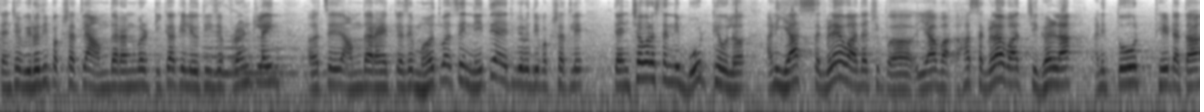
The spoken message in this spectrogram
त्यांच्या विरोधी पक्षातल्या आमदारांवर टीका केली होती. जे फ्रंटलाईन चे आमदार आहेत किंवा जे महत्त्वाचे नेते आहेत विरोधी पक्षातले त्यांच्यावरच त्यांनी बोट ठेवलं आणि या सगळ्या वादाची या वा हा सगळा वाद चिघळला. आणि तो थेट आता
